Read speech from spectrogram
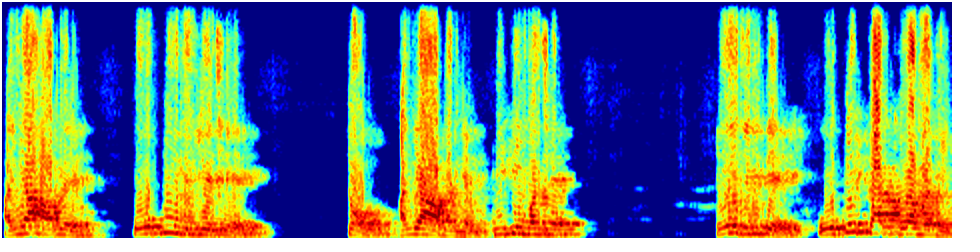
અહીંયા આપણે ઓપી લઈએ છીએ. તો અહીંયા આપણને પીટી મળશે. એ જ રીતે ઓપી કાટખૂણામાંથી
